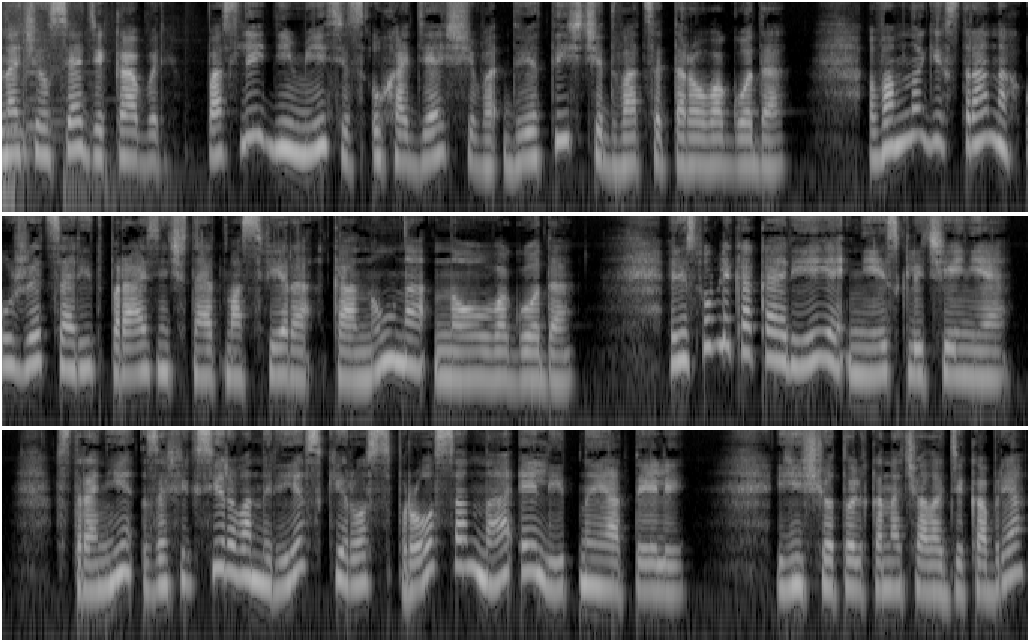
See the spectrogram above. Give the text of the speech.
Начался декабрь, последний месяц уходящего 2022 года. Во многих странах уже царит праздничная атмосфера кануна Нового года. Республика Корея не исключение. В стране зафиксирован резкий рост спроса на элитные отели. Еще только начало декабря,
